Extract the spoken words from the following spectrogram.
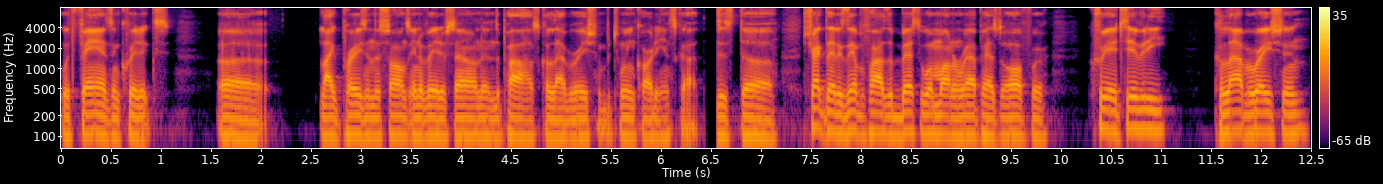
with fans and critics uh, like praising the song's innovative sound and the powerhouse collaboration between Carti and Scott. It's the track that exemplifies the best of what modern rap has to offer: creativity, collaboration,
